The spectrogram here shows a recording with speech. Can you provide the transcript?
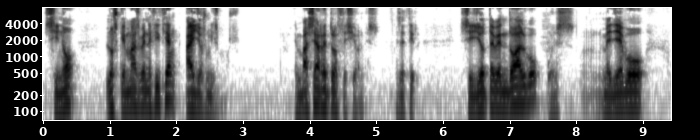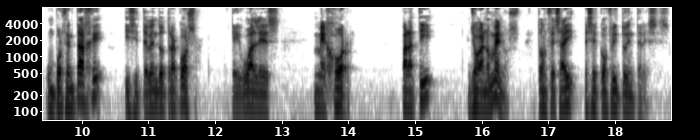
sino los que más benefician a ellos mismos, en base a retrocesiones. Es decir, si yo te vendo algo, pues me llevo un porcentaje y si te vendo otra cosa, que igual es mejor para ti, yo gano menos. Entonces hay ese conflicto de intereses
